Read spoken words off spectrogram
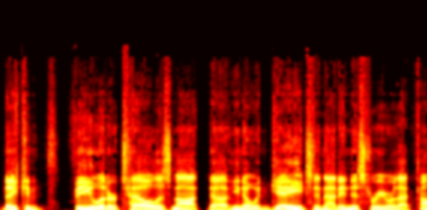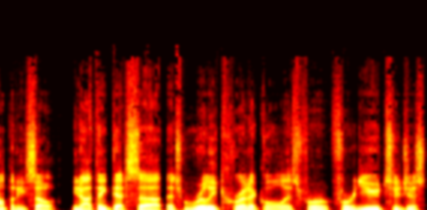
they can feel it or tell is not, uh, you know, engaged in that industry or that company. So, you know, I think that's, uh, that's really critical is for, for you to just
